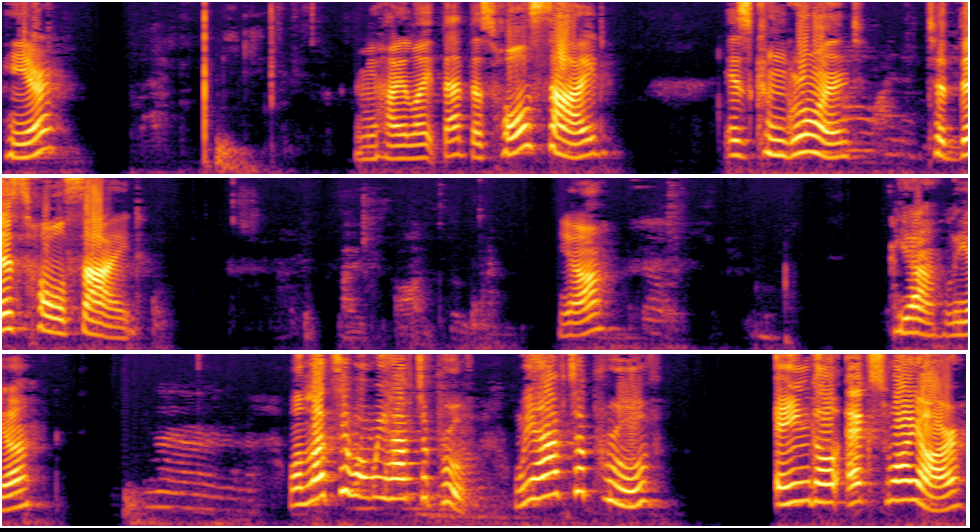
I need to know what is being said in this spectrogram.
here, let me highlight that. This whole side is congruent to this whole side. Yeah? Yeah, Leah? No. Well, let's see what we have to prove. We have to prove angle XYR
